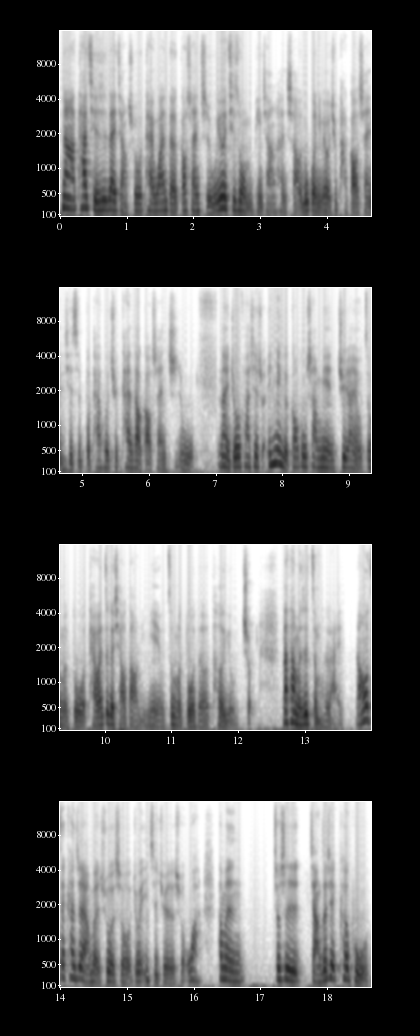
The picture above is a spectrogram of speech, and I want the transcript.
那他其实是在讲说，台湾的高山植物，因为其实我们平常很少，如果你没有去爬高山，你其实不太会去看到高山植物。那你就会发现说，哎，那个高度上面居然有这么多，台湾这个小岛里面有这么多的特有种，那他们是怎么来的？然后在看这两本书的时候，我就会一直觉得说，哇，他们就是讲这些科普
